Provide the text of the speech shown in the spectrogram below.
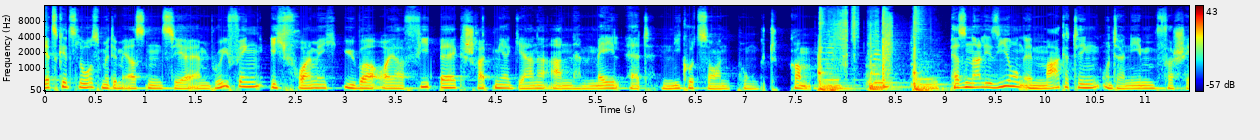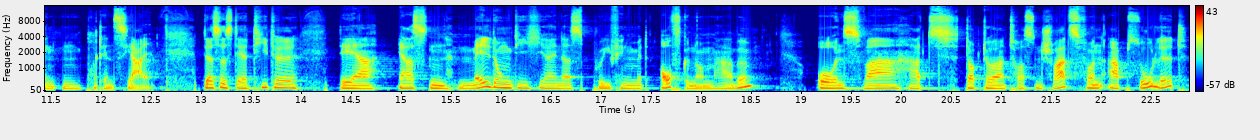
Jetzt geht's los mit dem ersten CRM Briefing. Ich freue mich über euer Feedback. Schreibt mir gerne an mail at nikozorn.com. Personalisierung im Marketing, Unternehmen verschenken Potenzial. Das ist der Titel der ersten Meldung, die ich hier in das Briefing mit aufgenommen habe. Und zwar hat Dr. Thorsten Schwarz von Absolit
